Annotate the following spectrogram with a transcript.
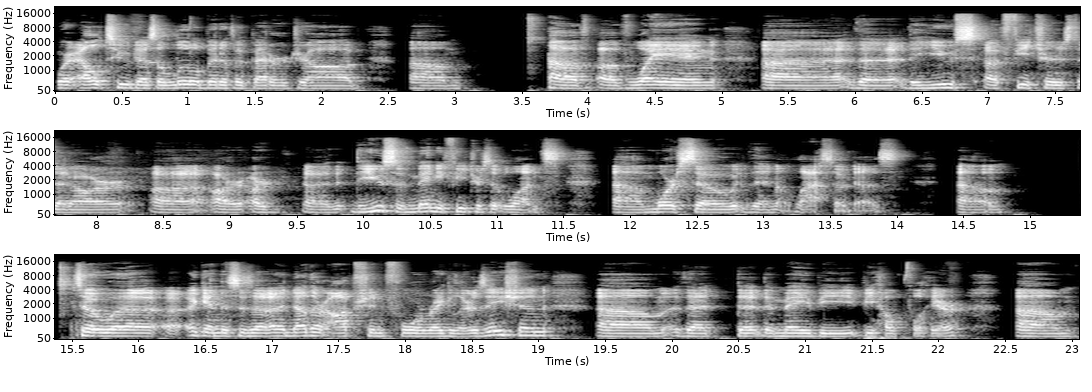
Where L2 does a little bit of a better job. Um, of, of weighing uh, the the use of features that are uh, are, are uh, the use of many features at once uh, more so than Lasso does. Um, so uh, again, this is a, another option for regularization um, that, that, that may be be helpful here. Um,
